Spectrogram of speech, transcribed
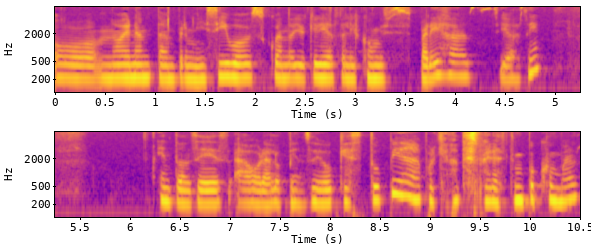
o no eran tan permisivos cuando yo quería salir con mis parejas y así. Entonces ahora lo pienso, digo, qué estúpida, ¿por qué no te esperaste un poco más?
